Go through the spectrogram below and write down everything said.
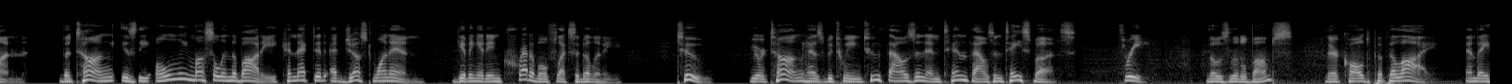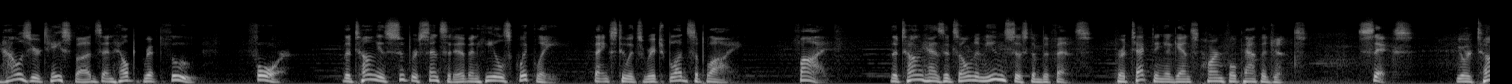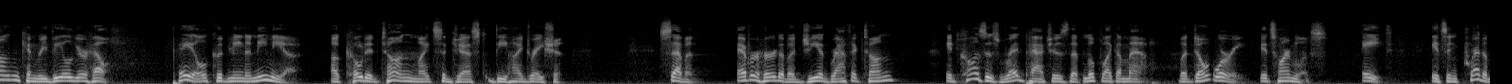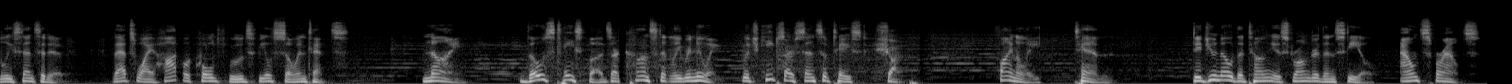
1. The tongue is the only muscle in the body connected at just one end, giving it incredible flexibility. 2. Your tongue has between 2,000 and 10,000 taste buds. 3. Those little bumps? They're called papillae, and they house your taste buds and help grip food. 4. The tongue is super sensitive and heals quickly, thanks to its rich blood supply. 5. The tongue has its own immune system defense, protecting against harmful pathogens. 6. Your tongue can reveal your health. Pale could mean anemia. A coated tongue might suggest dehydration. 7. Ever heard of a geographic tongue? It causes red patches that look like a map, but don't worry, it's harmless. 8. It's incredibly sensitive. That's why hot or cold foods feel so intense. 9. Those taste buds are constantly renewing, which keeps our sense of taste sharp. Finally, 10. Did you know the tongue is stronger than steel, ounce for ounce?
